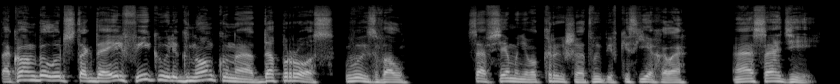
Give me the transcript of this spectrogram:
так он бы лучше тогда эльфийку или гномку на допрос вызвал. Совсем у него крыша от выпивки съехала. «Осади.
